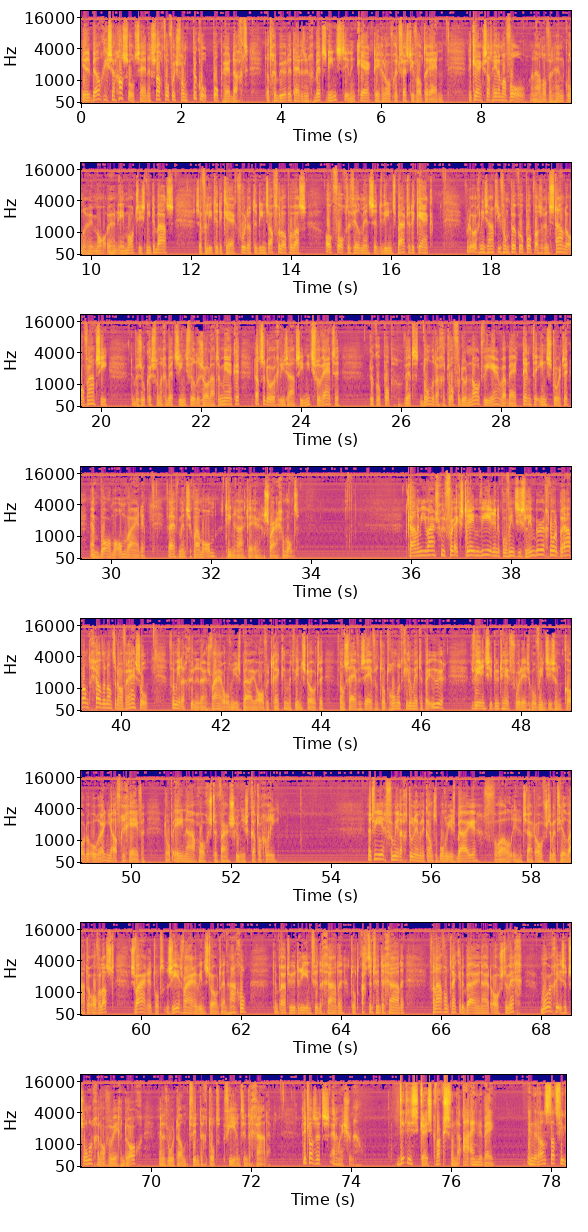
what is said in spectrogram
In het Belgische Hasselt zijn de slachtoffers van Pukkelpop herdacht. Dat gebeurde tijdens een gebedsdienst in een kerk tegenover het festivalterrein. De kerk zat helemaal vol. Een aantal van hen konden hun, mo- hun emoties niet de baas. Ze verlieten de kerk voordat de dienst afgelopen was. Ook volgden veel mensen de dienst buiten de kerk. Voor de organisatie van Pukkelpop was er een staande ovatie. De bezoekers van de gebedsdienst wilden zo laten merken dat ze de organisatie niets verwijten. Pukkelpop werd donderdag getroffen door noodweer waarbij tenten instortten en bomen omwaarden. Vijf mensen kwamen om, tien raakten erg zwaar gewond. KNMI waarschuwt voor extreem weer in de provincies Limburg, Noord-Brabant, Gelderland en Overijssel. Vanmiddag kunnen daar zware onweersbuien overtrekken met windstoten van 75 tot 100 km per uur. Het Weerinstituut heeft voor deze provincies een code oranje afgegeven, de op één na hoogste waarschuwingscategorie. Het weer, vanmiddag toenemende kans op onweersbuien, vooral in het zuidoosten met veel wateroverlast. Zware tot zeer zware windstoten en hagel. Temperatuur 23 graden tot 28 graden. Vanavond trekken de buien naar het oosten weg. Morgen is het zonnig en overwegend droog en het wordt dan 20 tot 24 graden. Dit was het NOS Journaal. Dit is Kees Kwaks van de ANWB. In de Randstad viel op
